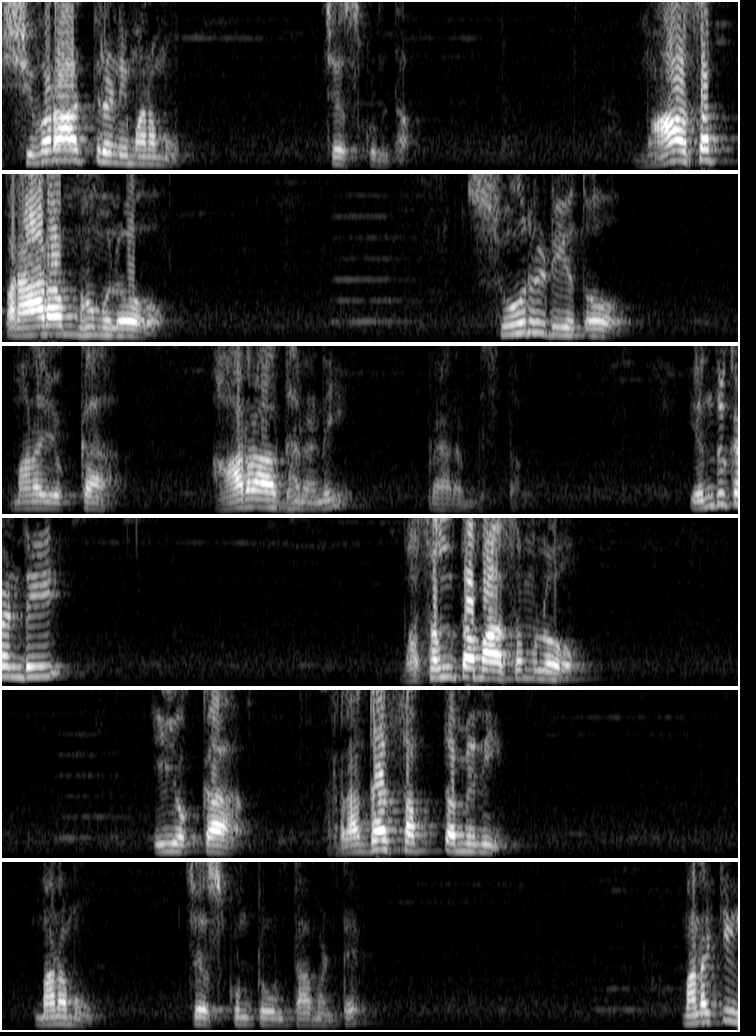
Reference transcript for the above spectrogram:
శివరాత్రిని మనము చేసుకుంటాం. మాస ప్రారంభములో సూర్యుడితో మన యొక్క ఆరాధనని ప్రారంభిస్తాం. ఎందుకండి? వసంత మాసంలో ఈ యొక్క రథసప్తమిని మనము చేసుకుంటూ ఉంటామంటే మనకి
